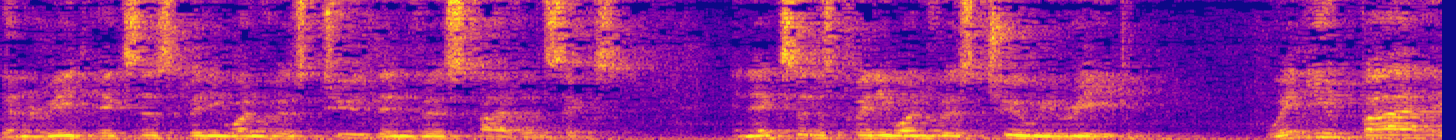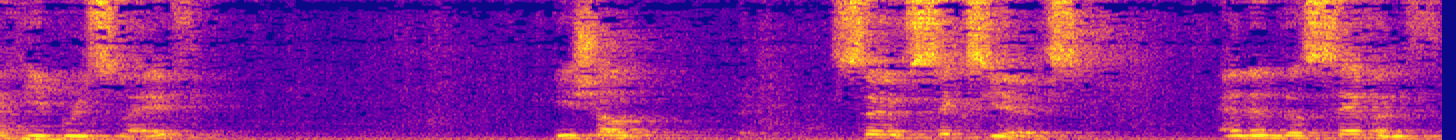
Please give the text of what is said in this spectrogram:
We're going to read Exodus 21 verse 2, then verse 5 and 6. In Exodus 21 verse 2 we read, When you buy a Hebrew slave, he shall serve six years, and in the seventh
